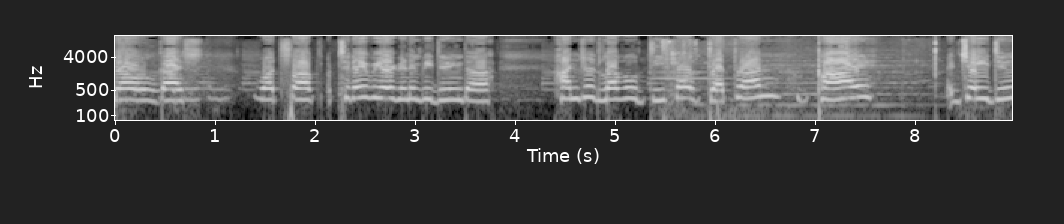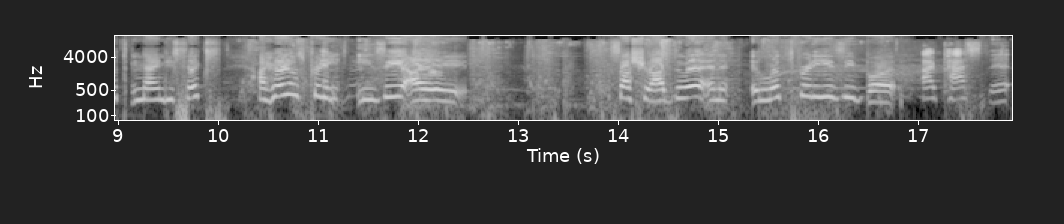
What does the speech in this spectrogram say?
Yo guys, what's up? Today we are gonna be doing the 100 level default death run by JDude 96. I heard it was pretty easy. I saw Sharad do it and it, it looked pretty easy, but I passed it.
